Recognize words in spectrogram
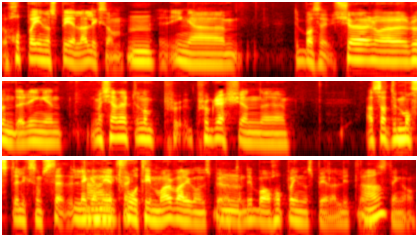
hoppa in och spela liksom. Mm. Inga, det är bara så här, kör några runder, ingen, man känner inte någon pro- progression, eh, alltså att du måste liksom lägga Nej, ner exakt. två timmar varje gång du spelar, Mm. utan det är bara att hoppa in och spela lite och Ja. stänga av.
